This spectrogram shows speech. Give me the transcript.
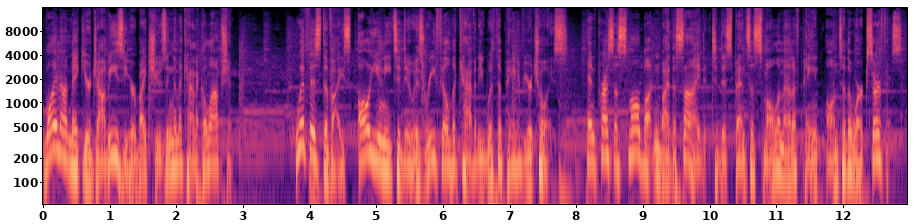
why not make your job easier by choosing the mechanical option? With this device, all you need to do is refill the cavity with the paint of your choice, and press a small button by the side to dispense a small amount of paint onto the work surface.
